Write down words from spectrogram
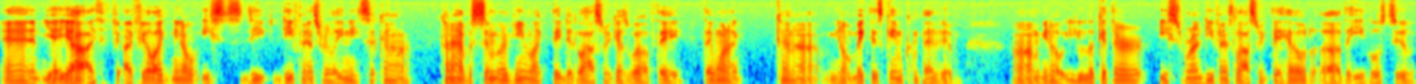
and yeah, yeah, I, th- I feel like you know East's de- defense really needs to kind of kind of have a similar game like they did last week as well. If they they want to kind of you know make this game competitive. Um, you know, you look at their East run defense last week; they held uh, the Eagles to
